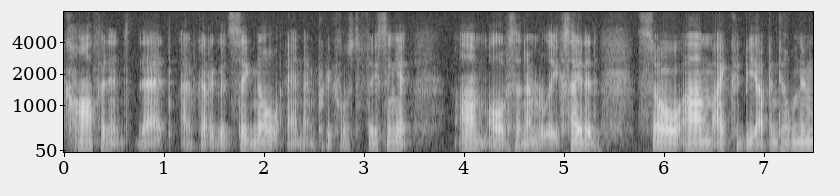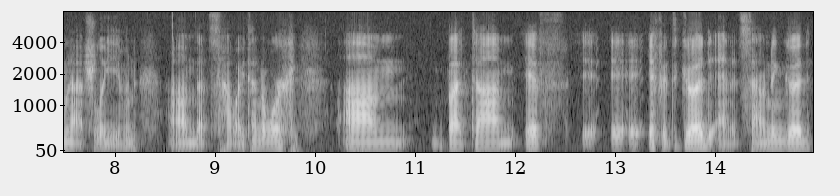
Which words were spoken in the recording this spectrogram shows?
confident that I've got a good signal and I'm pretty close to fixing it, um, all of a sudden I'm really excited. So um, I could be up until noon actually even. Um, that's how I tend to work. Um, but um, if if it's good and it's sounding good,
